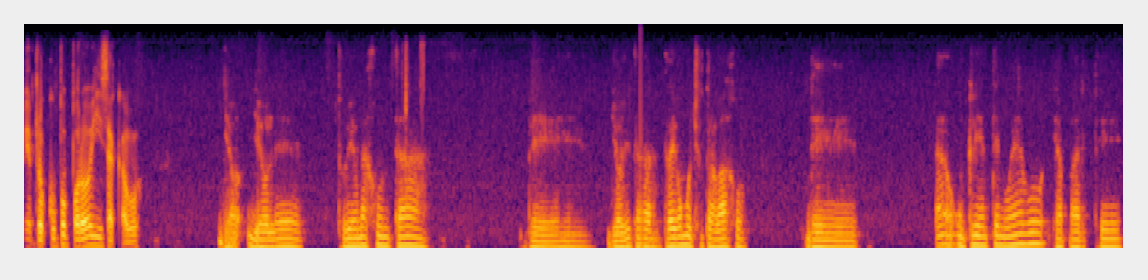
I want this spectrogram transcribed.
me preocupo por hoy y se acabó. Yo, yo le tuve una junta de, yo ahorita traigo mucho trabajo de ah, un cliente nuevo y aparte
